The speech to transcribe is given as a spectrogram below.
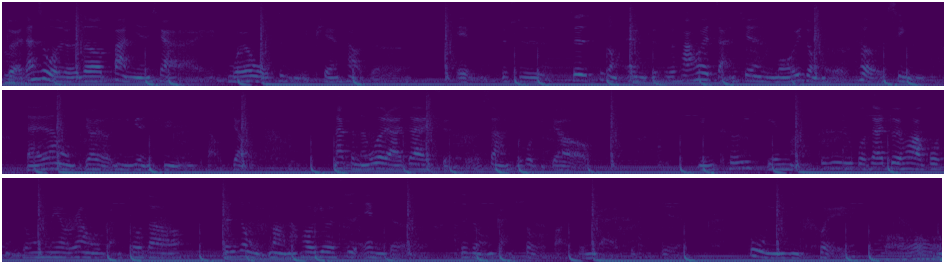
对。但是我觉得半年下来，我有我自己偏好的 M，就是这这种 M，就是它会展现某一种的特性，来让我比较有意愿去调教它。那可能未来在选择上就会比较严苛一些嘛。就是如果在对话过程中没有让我感受到尊重礼貌，然后又是 M 的这种感受的话，就应该就直接不予理会。哦，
